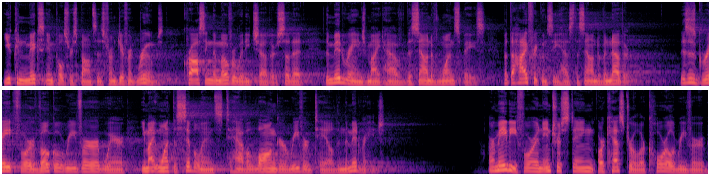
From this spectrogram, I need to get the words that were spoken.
You can mix impulse responses from different rooms, crossing them over with each other so that the mid range might have the sound of one space, but the high frequency has the sound of another. This is great for vocal reverb where you might want the sibilants to have a longer reverb tail than the mid range. Or maybe for an interesting orchestral or choral reverb,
